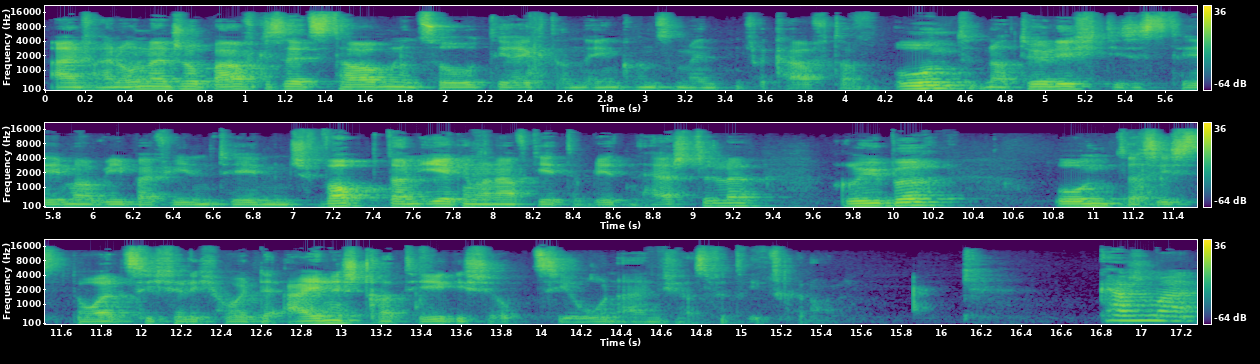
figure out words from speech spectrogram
einfach einen Online-Shop aufgesetzt haben und so direkt an den Endkonsumenten verkauft haben. Und natürlich dieses Thema, wie bei vielen Themen, schwappt dann irgendwann auf die etablierten Hersteller rüber und das ist dort sicherlich heute eine strategische Option eigentlich als Vertriebskanal. Kannst du mal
